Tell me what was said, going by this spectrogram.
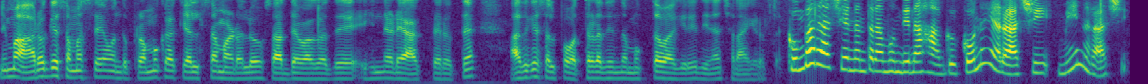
ನಿಮ್ಮ ಆರೋಗ್ಯ ಸಮಸ್ಯೆ ಒಂದು ಪ್ರಮುಖ ಕೆಲಸ ಮಾಡಲು ಸಾಧ್ಯವಾಗದೆ ಹಿನ್ನಡೆ ಆಗ್ತಾ ಇರುತ್ತೆ. ಅದಕ್ಕೆ ಸ್ವಲ್ಪ ಒತ್ತಡದಿಂದ ಮುಕ್ತವಾಗಿರಿ. ದಿನ ಚೆನ್ನಾಗಿರುತ್ತೆ. ಕುಂಭ ರಾಶಿಯ ನಂತರ ಮುಂದಿನ ಹಾಗೂ ಕೊನೆಯ ರಾಶಿ ಮೀನ ರಾಶಿ.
